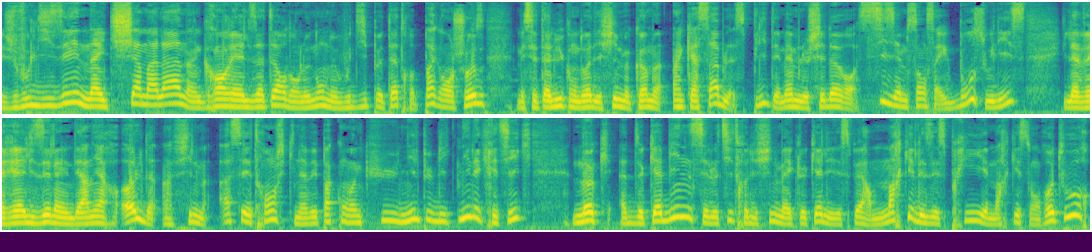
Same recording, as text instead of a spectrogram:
Je vous le disais, Night Shyamalan, un grand réalisateur dont le nom ne vous dit peut-être pas grand-chose, mais c'est à lui qu'on doit des films comme Incassable, Split et même le chef-d'œuvre Sixième Sens avec Bruce Willis. Il avait réalisé l'année dernière Hold, un film assez étrange qui n'avait pas convaincu ni le public ni les critiques. Knock at the Cabin, c'est le titre du film avec lequel il espère marquer les esprits et marquer son retour.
